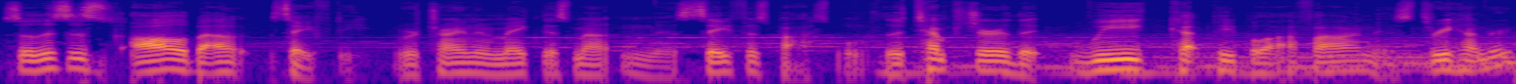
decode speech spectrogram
So this is all about safety. We're trying to make this mountain as safe as possible. The temperature that we cut people off on is 300.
